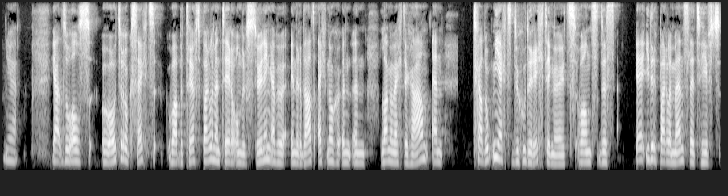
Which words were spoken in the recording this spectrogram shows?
Ja. Ja, zoals Wouter ook zegt, wat betreft parlementaire ondersteuning hebben we inderdaad echt nog een, een lange weg te gaan. En het gaat ook niet echt de goede richting uit. Want dus, ieder parlementslid heeft,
